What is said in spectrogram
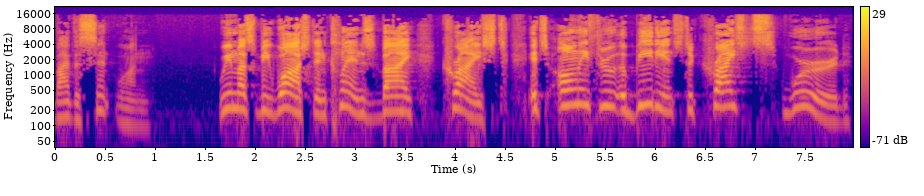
by the sent one. We must be washed and cleansed by Christ. It's only through obedience to Christ's word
